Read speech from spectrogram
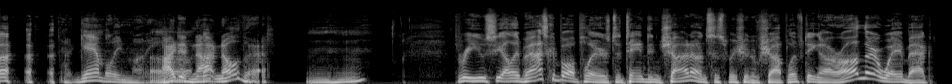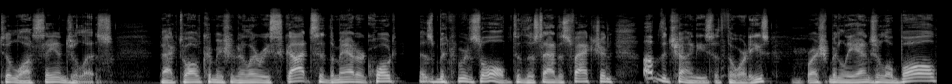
Gambling money. I did not know that. Three UCLA basketball players detained in China on suspicion of shoplifting are on their way back to Los Angeles. Pac 12 Commissioner Larry Scott said the matter, quote, has been resolved to the satisfaction of the Chinese authorities. Freshman LiAngelo Ball,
